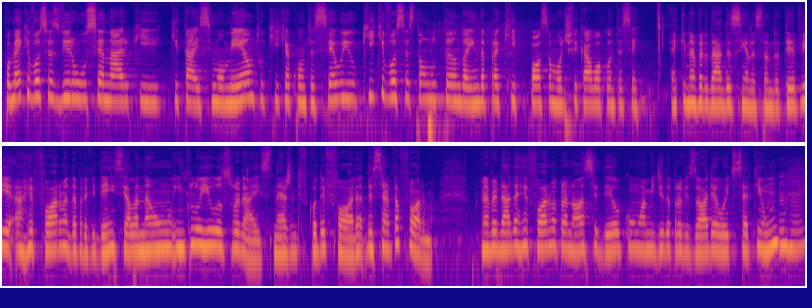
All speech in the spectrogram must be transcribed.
Como é que vocês viram o cenário que está esse momento, o que, que aconteceu e o que, que vocês estão lutando ainda para que possa modificar ou acontecer? É que, na verdade, assim, Alessandra, teve a reforma da Previdência, ela não incluiu os rurais, né? A gente ficou de fora, de certa forma. Porque, na verdade, a reforma para nós se deu com a medida provisória 871, uhum.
